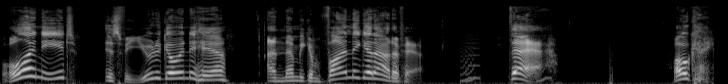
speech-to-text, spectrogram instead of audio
All I need is for you to go into here, and then we can finally get out of here. There. Okay.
